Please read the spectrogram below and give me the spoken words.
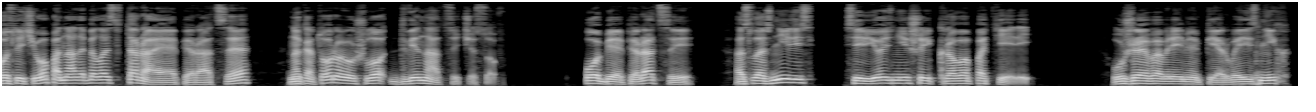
после чего понадобилась вторая операция, на которую ушло 12 часов. Обе операции осложнились серьезнейшей кровопотерей. Уже во время первой из них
